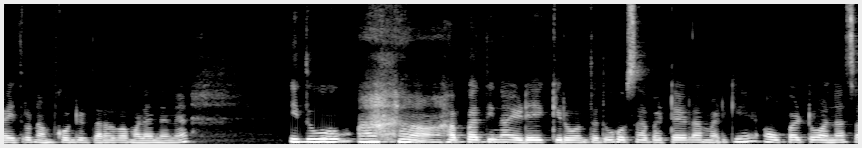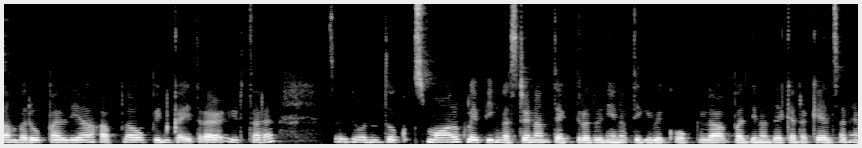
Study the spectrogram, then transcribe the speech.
ರೈತರು ನಂಬ್ಕೊಂಡಿರ್ತಾರಲ್ವ ಮಳೆನೇ ಇದು ಹಬ್ಬದ ದಿನ ಎಡೆ ಇಕ್ಕಿರುವಂಥದ್ದು ಹೊಸ ಬಟ್ಟೆ ಎಲ್ಲ ಮಡಗಿ, ಒಬ್ಬಟ್ಟು, ಅನ್ನ, ಸಾಂಬಾರು, ಪಲ್ಯ ಹಪ್ಪಳ ಉಪ್ಪಿನಕಾಯಿ ಈ ಥರ ಇಡ್ತಾರೆ. ಸೊ ಇದು ಒಂದು ಸ್ಮಾಲ್ ಕ್ಲಿಪ್ಪಿಂಗ್ ಅಷ್ಟೇ ನಾನು ತೆಗ್ದಿರೋದು. ಇನ್ನೇನೋ ತೆಗಿಲಿಕ್ಕೆ ಹೋಗಲಿಲ್ಲ. ದಿನದ್ದು ಯಾಕಂದರೆ ಕೆಲಸನೇ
